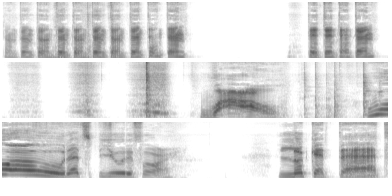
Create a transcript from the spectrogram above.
Dun dun dun dun dun dun dun dun dun dun. Dun dun dun dun. Wow! Whoa, that's beautiful. Look at that.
